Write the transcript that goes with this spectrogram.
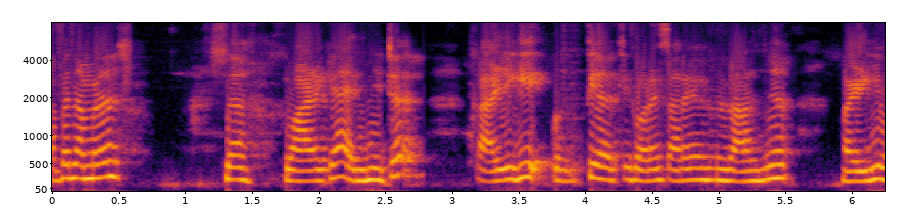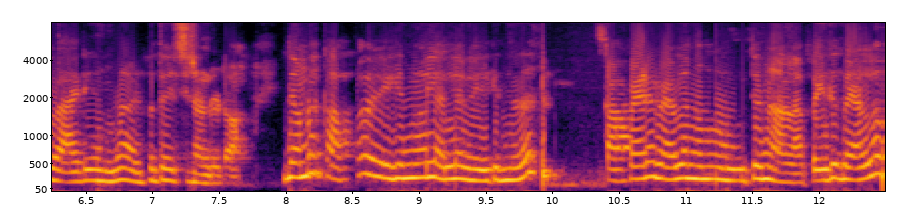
അപ്പൊ നമ്മൾ വാഴയ്ക്ക അരിഞ്ഞിട്ട് കഴുകി വൃത്തിയാക്കി കുറെ കറിയൊക്കെ കളഞ്ഞ് കഴുകി വാരി നമ്മൾ അടുപ്പത്ത് വെച്ചിട്ടുണ്ട് കേട്ടോ ഇത് നമ്മൾ കപ്പ വേവിക്കുന്ന പോലെ അല്ല വേവിക്കുന്നത്. കപ്പയുടെ വെള്ളം നമ്മൾ ഊറ്റുന്നതാണല്ലോ അപ്പൊ ഇത് വെള്ളം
